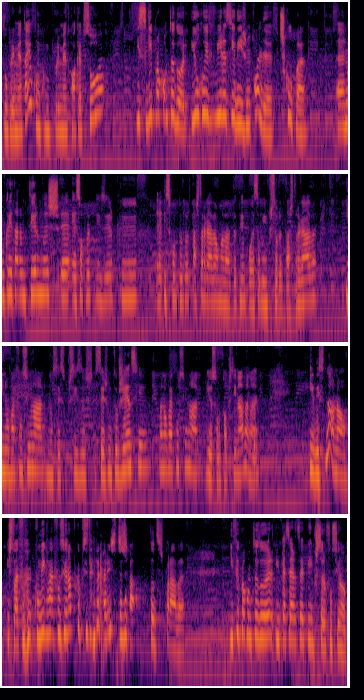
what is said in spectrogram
cumprimentei-o, como cumprimento qualquer pessoa, e segui para o computador. E o Rui vira-se e diz-me: Olha, desculpa, ah, não queria estar a meter, mas ah, é só para te dizer que ah, esse computador está estragado há uma data de tempo, ou essa impressora está estragada e não vai funcionar. Não sei se precisas, se és urgência, mas não vai funcionar. E eu sou muito obstinada, não é? E disse: Não, não, isto vai, comigo vai funcionar porque eu preciso entregar isto já. Estou desesperada. E fui para o computador e o que é certo é que a impressora funcionou.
